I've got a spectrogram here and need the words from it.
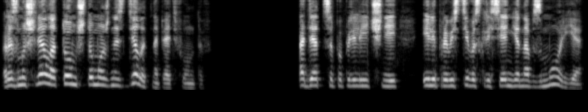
размышлял о том, что можно сделать на пять фунтов одеться поприличней или провести воскресенье на взморье,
